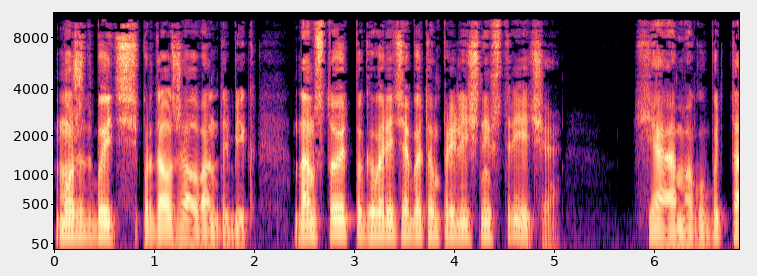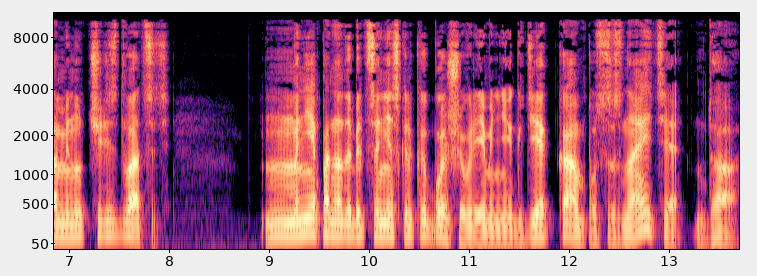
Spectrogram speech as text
Может быть, продолжал Ван де Бик, — нам стоит поговорить об этом при личной встрече. Я могу быть там минут через двадцать. Мне понадобится несколько больше времени. Где кампус, знаете? Да.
